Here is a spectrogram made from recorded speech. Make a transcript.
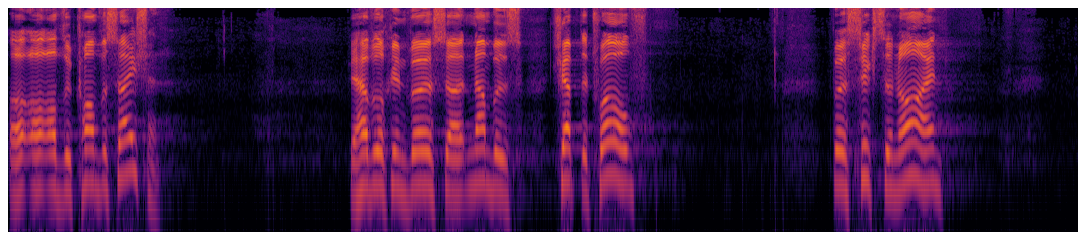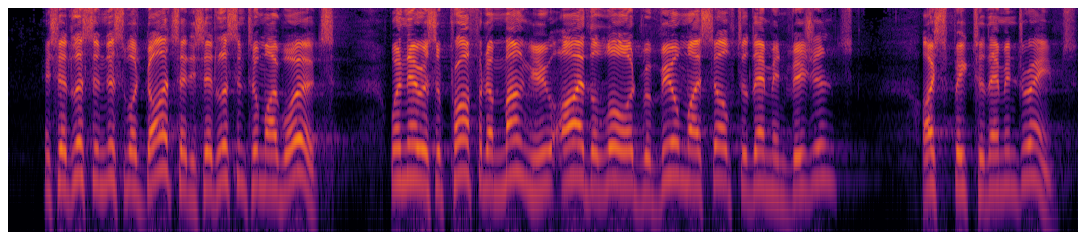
uh, uh, of the conversation. If you have a look in verse uh, Numbers chapter 12, verse 6 to 9, he said, Listen, this is what God said. He said, Listen to my words. When there is a prophet among you, I, the Lord, reveal myself to them in visions. I speak to them in dreams.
